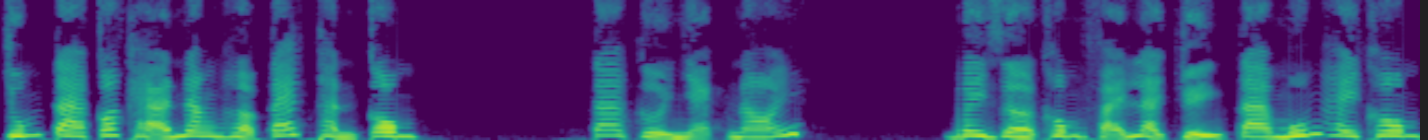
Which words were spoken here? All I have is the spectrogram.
chúng ta có khả năng hợp tác thành công. Ta cười nhạt nói. Bây giờ không phải là chuyện ta muốn hay không,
